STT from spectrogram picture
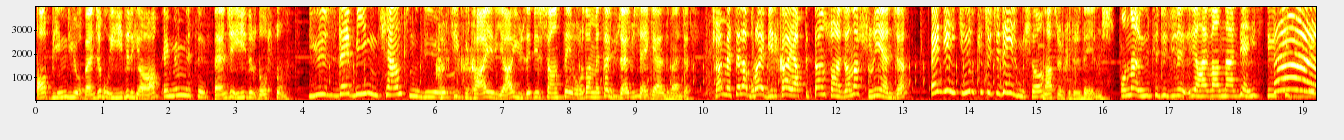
Aa bin diyor. Bence bu iyidir ya. Emin misin? Bence iyidir dostum. Yüzde bin şans mı diyor? 42 40 hayır ya. Yüzde bir şans değil. Oradan mesela güzel bir şey geldi bence. Şu an mesela buraya 1K yaptıktan sonra canlar şunu yeneceğim. Bence hiç ürkütücü değilmiş o. Nasıl ürkütücü değilmiş? Onlar ürkütücü hayvanlar diye hiç de ürkütücü değil.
